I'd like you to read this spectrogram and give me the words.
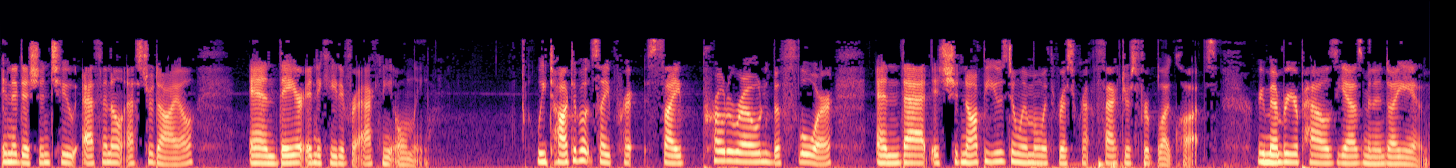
in addition to ethinyl estradiol, and they are indicated for acne only. We talked about cyproterone before, and that it should not be used in women with risk factors for blood clots. Remember your pals Yasmin and Diane.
